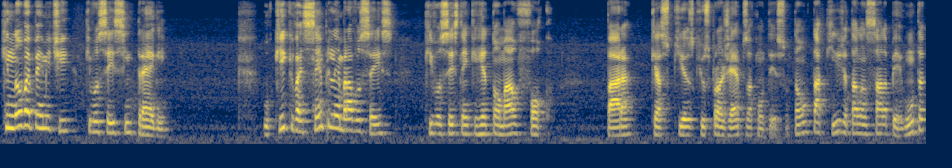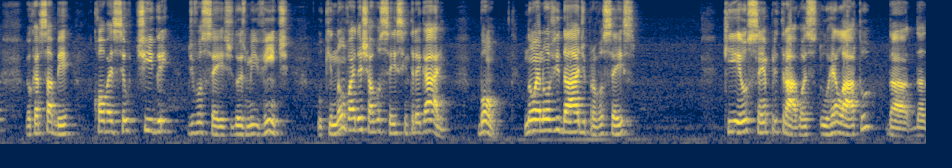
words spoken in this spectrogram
que não vai permitir que vocês se entreguem? O que que vai sempre lembrar vocês que vocês têm que retomar o foco para que, as, que, que os projetos aconteçam. Então tá aqui, já está lançada a pergunta. Eu quero saber qual vai ser o tigre de vocês de 2020, o que não vai deixar vocês se entregarem. Bom, não é novidade para vocês que eu sempre trago o relato da, da,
